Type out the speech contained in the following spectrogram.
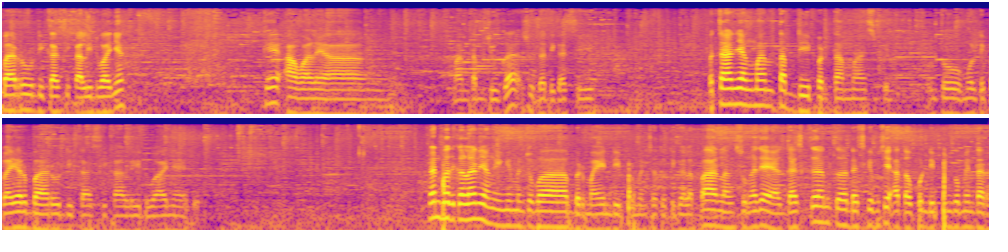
baru dikasih kali duanya. Oke, awal yang mantap juga sudah dikasih pecahan yang mantap di pertama spin. Untuk multiplayer baru dikasih kali duanya itu. Dan buat kalian yang ingin mencoba bermain di permain 138 langsung aja ya gaskan ke deskripsi ataupun di pin komentar.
